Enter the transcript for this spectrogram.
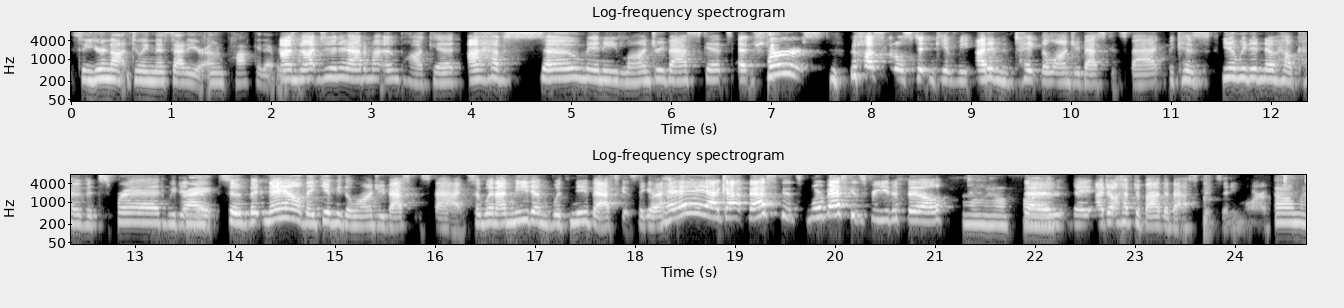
so you're not doing this out of your own pocket every I'm not doing it out of my own pocket. I have so many laundry baskets. At first, the hospitals didn't give me I didn't take the laundry baskets back because you know we didn't know how COVID spread. We didn't right. know. So but now they give me the laundry baskets back. So when I meet them with new baskets, they go, "Hey, I got baskets, more baskets for you to fill." Oh, how fun. So they I don't have to buy the baskets anymore. Oh my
